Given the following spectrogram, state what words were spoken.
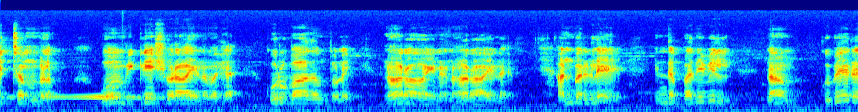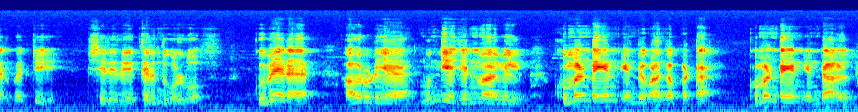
திருச்சிற்றம்பலம். ஓம் விக்னேஸ்வராய நமக. குருபாதம் துணை. நாராயண நாராயண. அன்பர்களே இந்த பதிவில் நாம் குபேரர் பற்றி சிறிது தெரிந்து கொள்வோம். குபேரர் அவருடைய முந்தைய ஜென்மாவில் குமண்டையன் என்று வழங்கப்பட்டார். குமண்டையன் என்றால்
